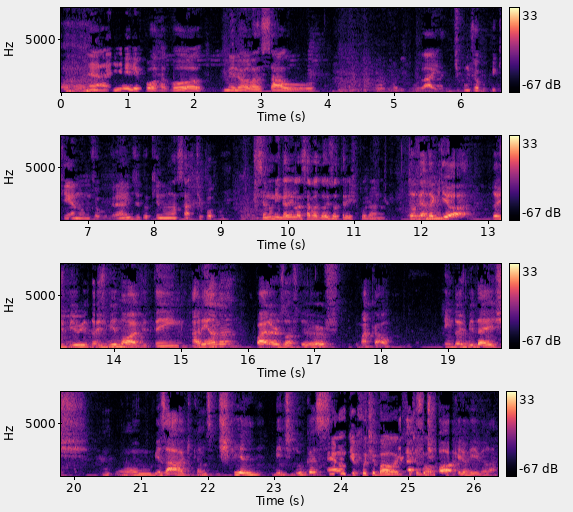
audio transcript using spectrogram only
uhum. né? Aí ele, porra, vou melhor lançar o, o lá, tipo, um jogo pequeno, um jogo grande, do que não lançar, tipo, se eu não me engano, ele lançava dois ou três por ano. Tô vendo aqui, ó, 2000, 2009 tem Arena, Pillars of the Earth e Macau. Em 2010, um bizarro aqui que eu não sei, Spiel Beat Lucas. É o de futebol, de futebol. futebol. aquele horrível lá.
